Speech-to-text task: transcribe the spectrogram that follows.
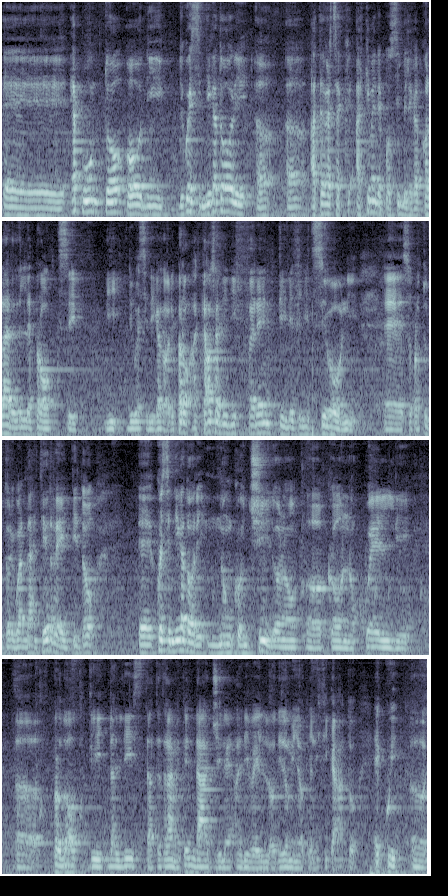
e, e appunto oh, di, di, questi indicatori uh, uh, attraverso Archimede è possibile calcolare delle proxy di, di, questi indicatori, però a causa di differenti definizioni, eh, soprattutto riguardanti il reddito, eh, questi indicatori non coincidono uh, con quelli eh, prodotti dall'Istat tramite indagine a livello di dominio pianificato e qui eh,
